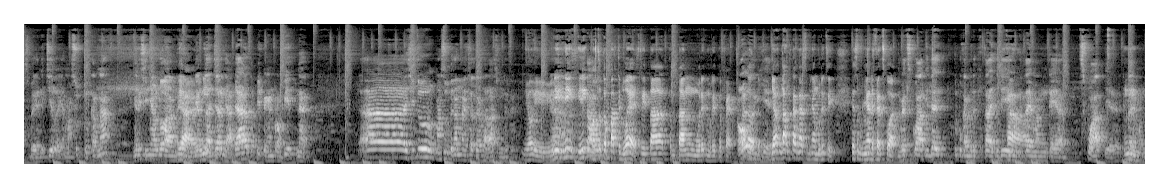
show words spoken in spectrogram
sebagian kecil yang masuk tuh karena nyari sinyal doang. Iya, Yang ini- belajar nggak ada tapi pengen profit. Nah, eh situ masuk dengan mindset yang salah sebenarnya. Yo, ini Ya, ini ini tahu. masuk ke part kedua ya cerita tentang murid-murid The Fed. Oh, Atau- iya. ja- nggak kita nggak sebutnya murid sih, kita sebutnya The Fed Squad. The Red Squad itu, itu bukan murid kita, jadi Ah. kita emang kayak squad ya, kita Hmm. emang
